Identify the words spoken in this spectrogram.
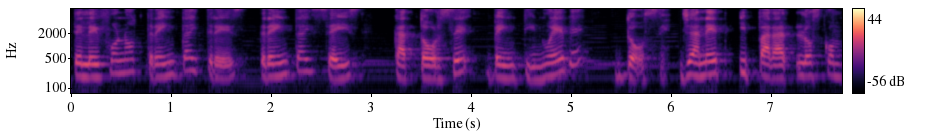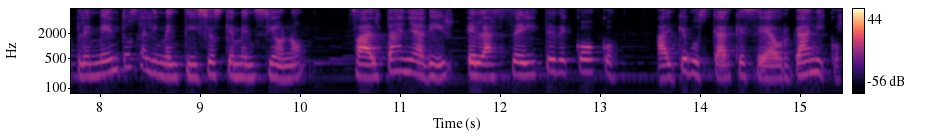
teléfono 33 36 14 29 12. Janet, y para los complementos alimenticios que menciono, falta añadir el aceite de coco. Hay que buscar que sea orgánico.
